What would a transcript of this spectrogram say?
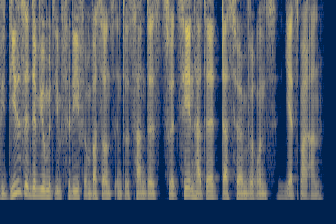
wie dieses Interview mit ihm verlief und was er uns Interessantes zu erzählen hatte, das hören wir uns jetzt mal an.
